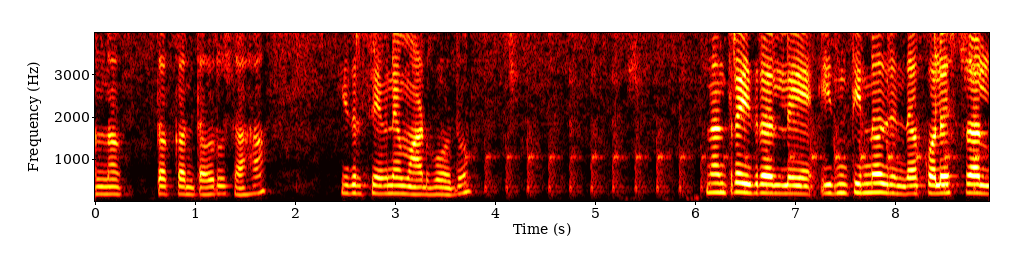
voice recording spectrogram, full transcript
ಅನ್ನೋತಕ್ಕಂಥವ್ರು ಸಹ ಇದ್ರ ಸೇವನೆ ಮಾಡ್ಬೋದು. ನಂತರ ಇದರಲ್ಲಿ ಇದನ್ನ ತಿನ್ನೋದ್ರಿಂದ ಕೊಲೆಸ್ಟ್ರಾಲ್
